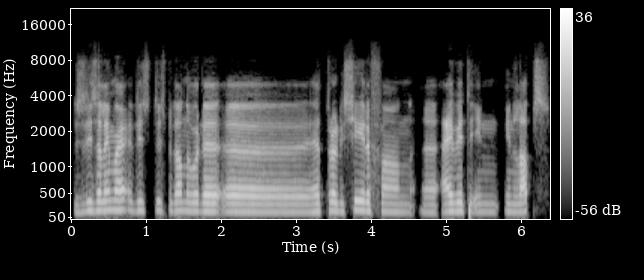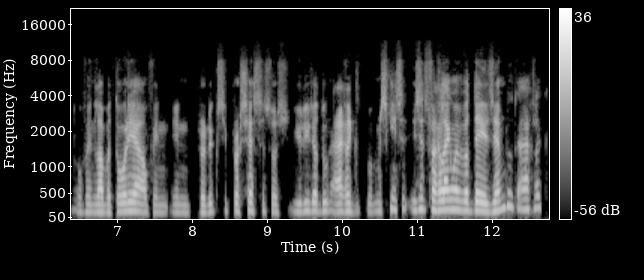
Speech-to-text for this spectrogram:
Dus het is alleen maar, dus, dus met andere woorden, eh, het produceren van eh, eiwitten in, in labs of in laboratoria of in, in productieprocessen zoals jullie dat doen. Eigenlijk, misschien is het, is het vergelijkbaar met wat DSM doet eigenlijk?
